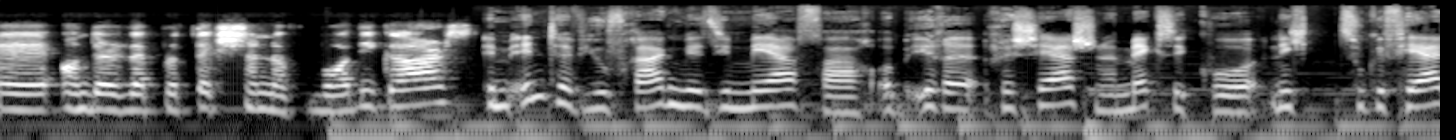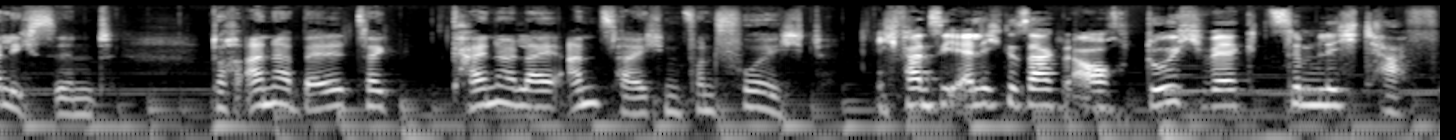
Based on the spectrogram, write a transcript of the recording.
Uh, under the protection of bodyguards. Im Interview fragen wir sie mehrfach, ob ihre Recherchen in Mexiko nicht zu gefährlich sind. Doch Annabelle zeigt keinerlei Anzeichen von Furcht. Ich fand sie ehrlich gesagt auch durchweg ziemlich tough.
